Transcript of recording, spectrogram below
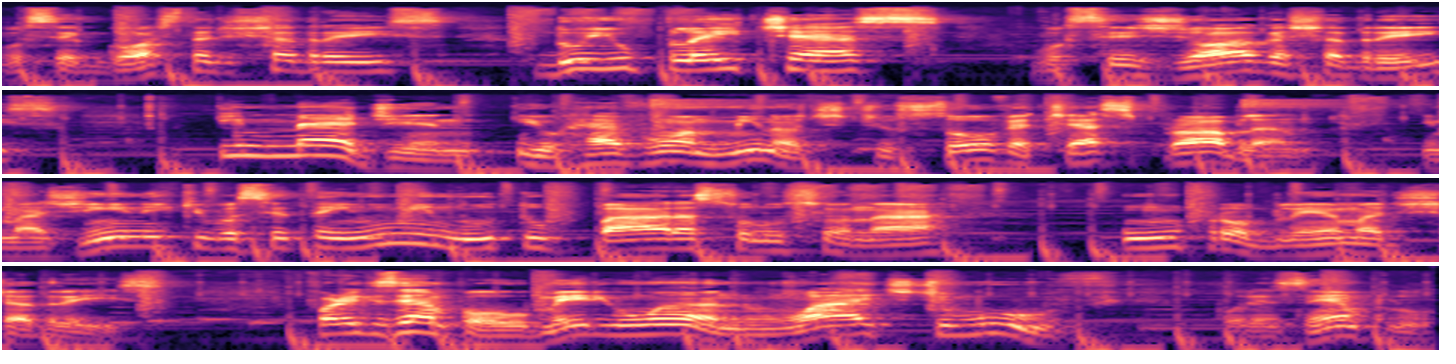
Você gosta de xadrez? Do you play chess? Você joga xadrez? Imagine you have one minute to solve a chess problem. Imagine que você tem um minuto para solucionar um problema de xadrez. For example, mate one, white to move. Por exemplo,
